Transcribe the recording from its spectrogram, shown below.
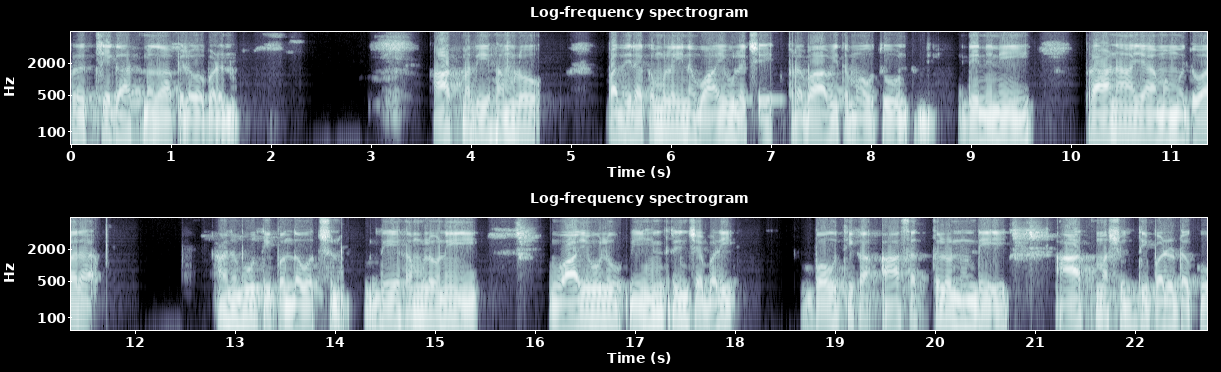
ప్రత్యేగాత్మగా పిలువబడును. ఆత్మదేహంలో పది రకములైన వాయువులచే ప్రభావితమవుతూ ఉంటుంది. దీనిని ప్రాణాయామము ద్వారా అనుభూతి పొందవచ్చును. దేహంలోని వాయువులు నియంత్రించబడి భౌతిక ఆసక్తుల నుండి ఆత్మ శుద్ధి పడుటకు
